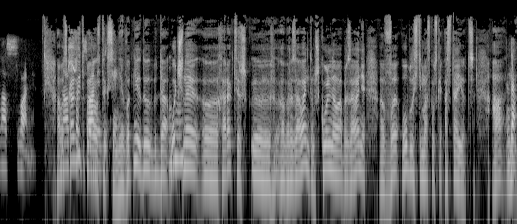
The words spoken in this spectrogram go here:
нас с вами. А вот скажите, пожалуйста. Ксения, вот не, да, угу. очный э, характер э, образования, там, школьного образования в области московской остается. А да.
